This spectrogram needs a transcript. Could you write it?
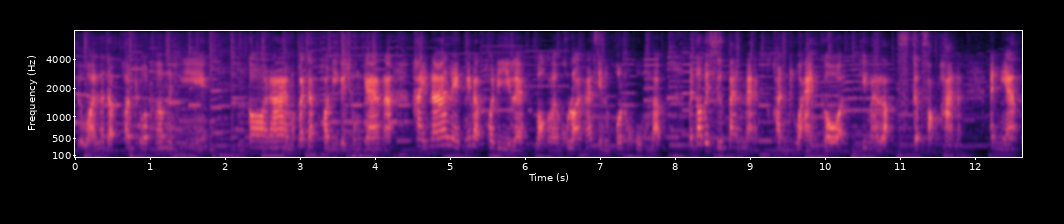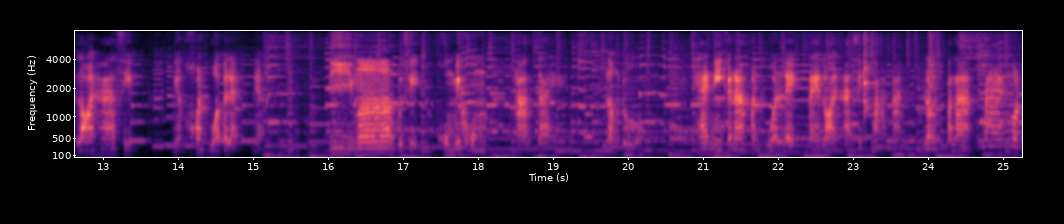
หรือว่าเราจะคอนทัวร์เพิ่มอย่างนี้ ก็ได้มันก็จะพอดีกับช่วงแก้มนะใครหน้าเล็กนี่แบบพอดีเลย บอกเลยคุณร้อยห้าสิบโคตรคุ้มแบบ ไม่ต้องไปซื้อแป้งแม็กคอนทัวร์แองเกิลอะที่มันแบบเกือบสองพันอะอันเนี้ยร้อยห้าสิบเนี่ยคอนทัวร์ไปเลยเนี่ยดีมากดูสิ คุ้มไม่คุ้มถามใจลองดู ค่นี้ก็น่าคอนทัวร์เล็กใน 150 บาทอะเลิศปะละแปรงหมด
